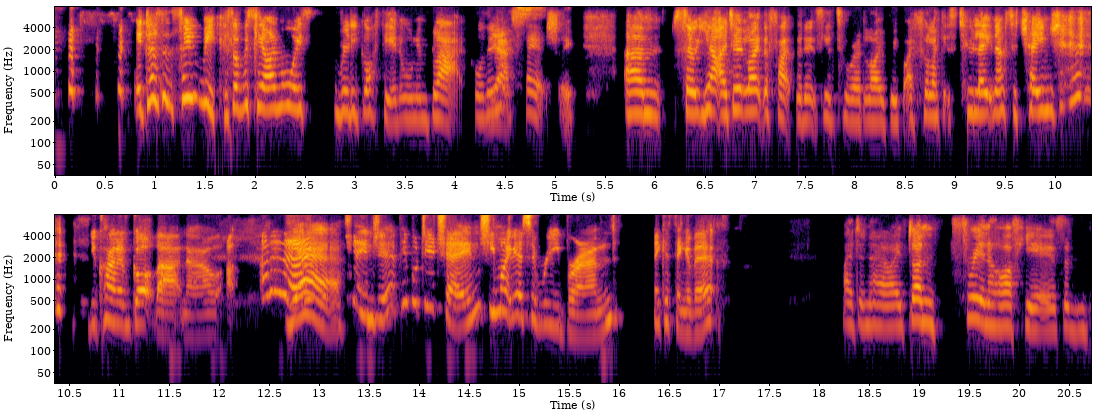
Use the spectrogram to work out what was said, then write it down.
it doesn't suit me because obviously I'm always really gothy and all in black, or they yes. say actually. Um, so yeah, I don't like the fact that it's Little Red Library, but I feel like it's too late now to change it. you kind of got that now. I, I don't know. Yeah, change it. People do change. You might be able to rebrand, make a thing of it. I don't know. I've done three and a half years and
